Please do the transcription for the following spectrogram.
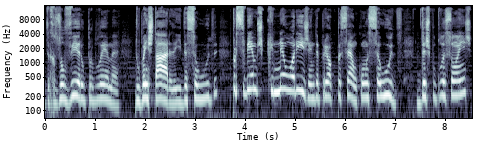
de resolver o problema do bem-estar e da saúde, percebemos que na origem da preocupação com a saúde das populações,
